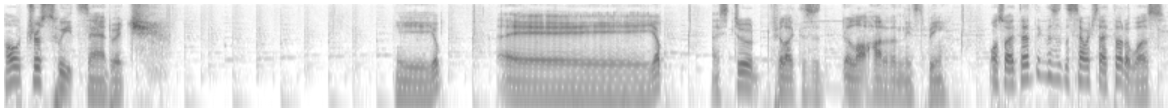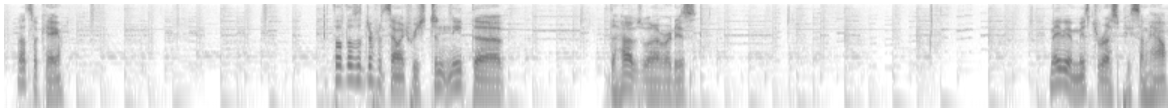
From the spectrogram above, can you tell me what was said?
Ultra sweet sandwich. Yup. A yup. I still feel like this is a lot harder than it needs to be. Also, I don't think this is the sandwich that I thought it was. That's okay. I thought there was a different sandwich which didn't need the... the herbs, whatever it is. Maybe I missed a recipe somehow.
